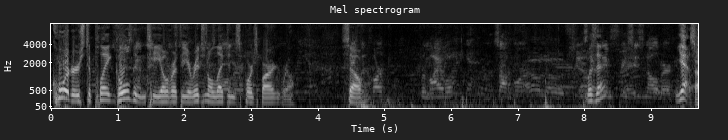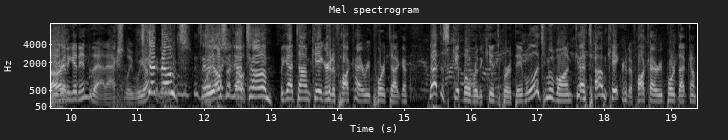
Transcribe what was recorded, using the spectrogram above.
quarters to play Golden Tee over at the original Legend Sports Bar and Grill. So, from Iowa, sophomore. Was that? preseason all-yes All we're right. going to get into that, actually. We He's are got gonna- notes. He's We also got notes. Tom. We got Tom Kakert of HawkeyeReport.com. Not to skip over the kid's birthday, but let's move on. Got Tom Kakert of HawkeyeReport.com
